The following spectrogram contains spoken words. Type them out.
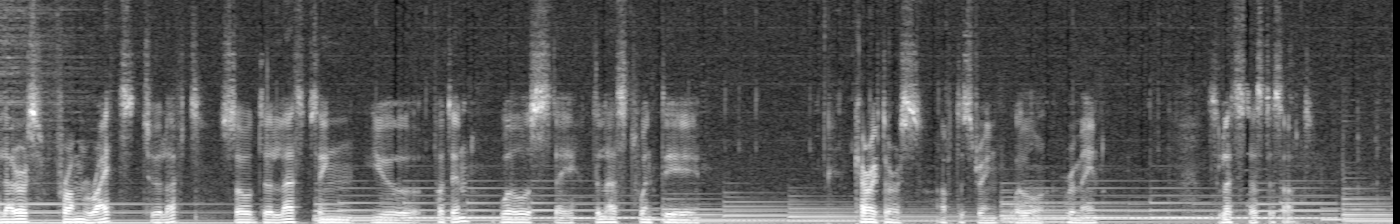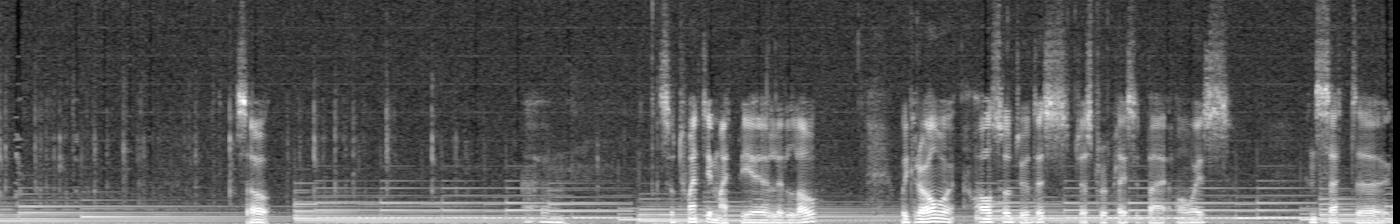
letters from right to left so the last thing you put in will stay. The last 20 characters of the string will remain. So let's test this out. So um, so 20 might be a little low. We could al also do this just replace it by always and set the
